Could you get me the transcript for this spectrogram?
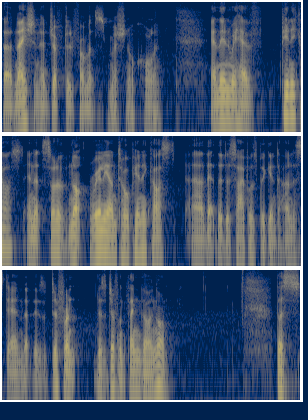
the nation had drifted from its missional calling. And then we have Pentecost, and it's sort of not really until Pentecost uh, that the disciples begin to understand that there's a different there's a different thing going on. This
